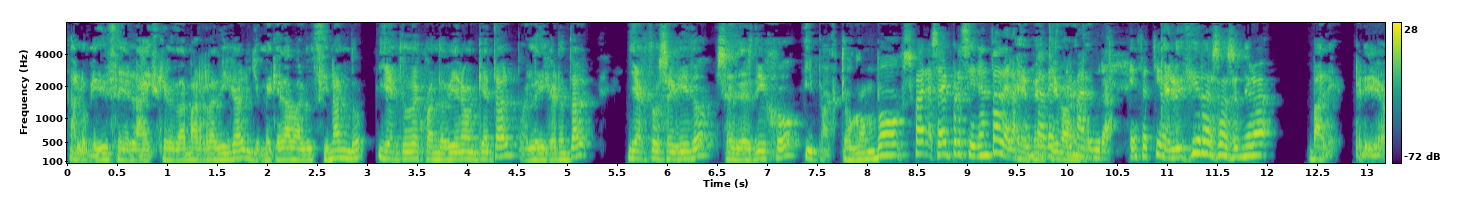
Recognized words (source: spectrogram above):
a lo que dice la izquierda más radical, yo me quedaba alucinando. Y entonces cuando vieron qué tal, pues le dijeron tal, y acto seguido se desdijo y pactó con Vox. Para ser presidenta de la Junta de Extremadura. Que lo hiciera esa señora, vale, pero yo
